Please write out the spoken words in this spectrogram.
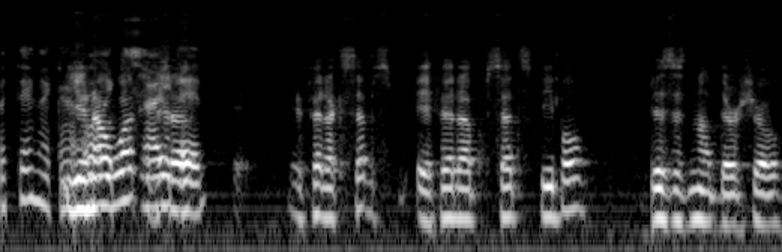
but then I got You know all what? Excited. If it accepts, if it upsets people, this is not their show.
